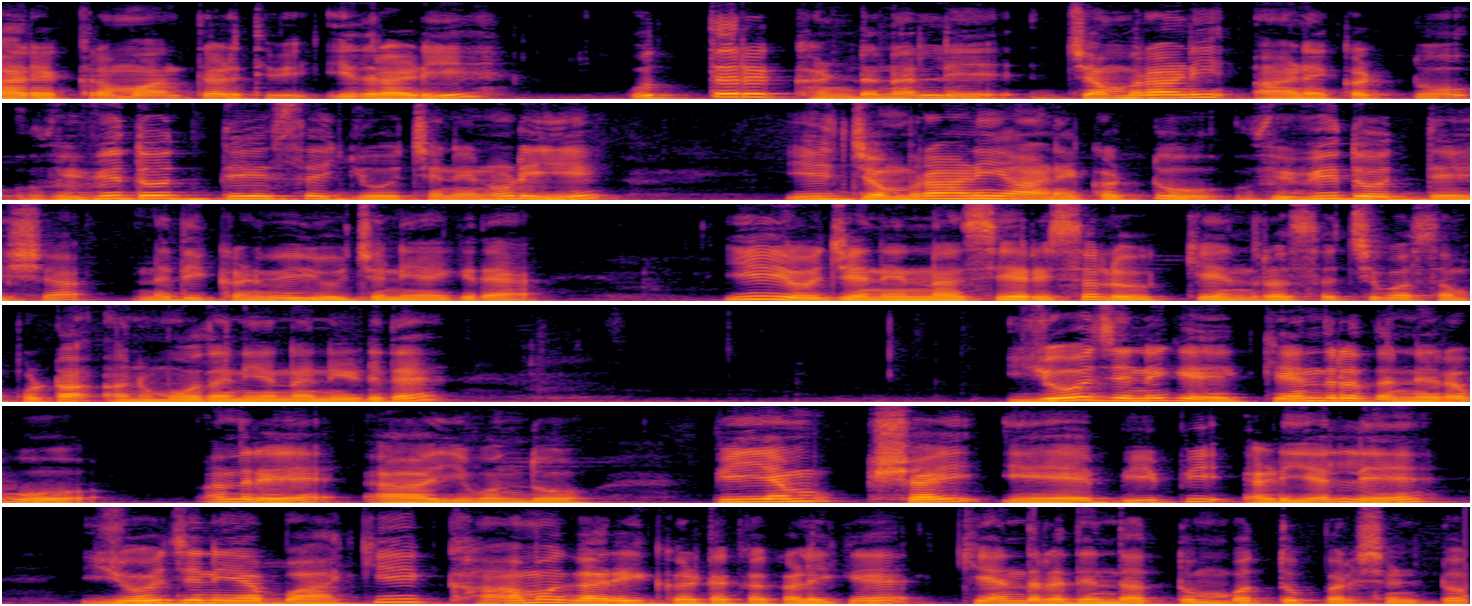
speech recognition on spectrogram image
ಕಾರ್ಯಕ್ರಮ ಅಂತ ಹೇಳ್ತೀವಿ. ಇದರಡಿ ಉತ್ತರಾಖಂಡ್ನಲ್ಲಿ ಜಮ್ರಾಣಿ ಅಣೆಕಟ್ಟು ವಿವಿಧೋದ್ದೇಶ ಯೋಜನೆ ನೋಡಿ, ಈ ಜಮ್ರಾಣಿ ಅಣೆಕಟ್ಟು ವಿವಿಧೋದ್ದೇಶ ನದಿ ಕಣಿವೆ ಯೋಜನೆಯಾಗಿದೆ. ಈ ಯೋಜನೆಯನ್ನು ಸೇರಿಸಲು ಕೇಂದ್ರ ಸಚಿವ ಸಂಪುಟ ಅನುಮೋದನೆಯನ್ನು ನೀಡಿದೆ. ಯೋಜನೆಗೆ ಕೇಂದ್ರದ ನೆರವು ಅಂದರೆ ಈ ಒಂದು ಪಿ ಎಂ ಕ್ಷಯ್ ಎ ಬಿ ಪಿ ಅಡಿಯಲ್ಲಿ ಯೋಜನೆಯ ಬಾಕಿ ಕಾಮಗಾರಿ ಘಟಕಗಳಿಗೆ ಕೇಂದ್ರದಿಂದ ತೊಂಬತ್ತು ಪರ್ಸೆಂಟು,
